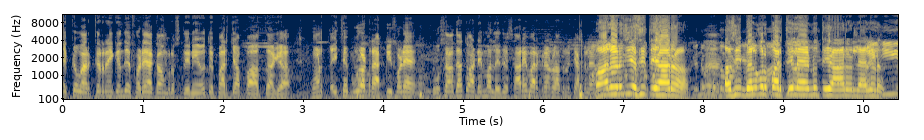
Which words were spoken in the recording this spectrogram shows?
ਇੱਕ ਵਰਕਰ ਨੇ ਕਹਿੰਦੇ ਫੜਿਆ ਕਾਂਗਰਸ ਦੇ ਨੇ ਉਹ ਤੇ ਪਰਚਾ ਪਾ ਦਿੱਤਾ ਗਿਆ। ਹੁਣ ਇੱਥੇ ਪੂਰਾ ਟਰੱਕ ਹੀ ਫੜਿਆ। ਹੋ ਸਕਦਾ ਤੁਹਾਡੇ ਮਹੱਲੇ ਦੇ ਸਾਰੇ ਵਰਕਰਾਂ ਨੂੰ ਰਾਤ ਨੂੰ ਚੱਕ ਲੈਣ। ਪਾਲਣ ਜੀ ਅਸੀਂ ਤਿਆਰ ਆ ਅਸੀਂ ਬਿਲਕੁਲ ਪਰਚੇ ਲੈਣ ਨੂੰ ਤਿਆਰ ਆ, ਲੈ ਲੈਣ। ਜੀ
